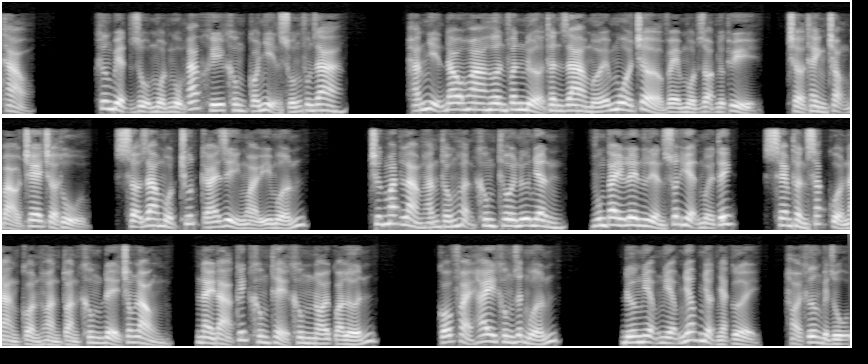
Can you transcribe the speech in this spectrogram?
Thảo. Khương Biệt dụ một ngụm ác khí không có nhịn xuống phun ra. Hắn nhịn đau hoa hơn phân nửa thân gia mới mua trở về một giọt nhược thủy, trở thành trọng bảo che trở thủ, sợ ra một chút cái gì ngoài ý muốn. Trước mắt làm hắn thống hận không thôi nữ nhân, vung tay lên liền xuất hiện mười tích, xem thần sắc của nàng còn hoàn toàn không để trong lòng, này đả kích không thể không nói quá lớn. Có phải hay không rất muốn? Đường nghiệm nghiệm nhấp nhợt nhạt cười, hỏi Khương Biệt Dụ.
